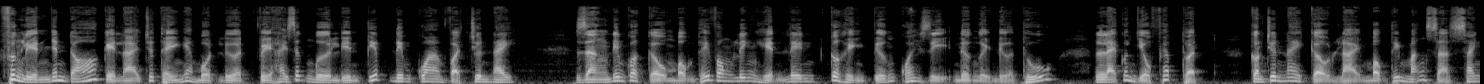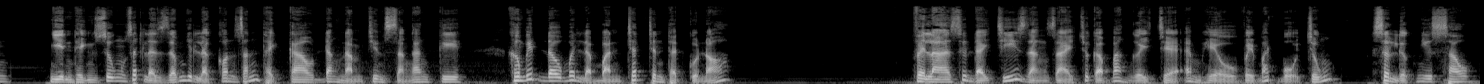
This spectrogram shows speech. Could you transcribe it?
Phương liền nhân đó kể lại cho thầy nghe một lượt về hai giấc mơ liên tiếp đêm qua và trưa nay. Rằng đêm qua cậu mộng thấy vong linh hiện lên có hình tướng quái dị nửa người nửa thú, lại có nhiều phép thuật. Còn trưa nay cậu lại mộng thấy mãng xà xanh, nhìn hình dung rất là giống như là con rắn thạch cao đang nằm trên xà ngang kia. Không biết đâu mới là bản chất chân thật của nó. Vậy là sư đại trí giảng giải cho cả ba người trẻ em hiểu về bát bộ chúng, sơ lược như sau.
